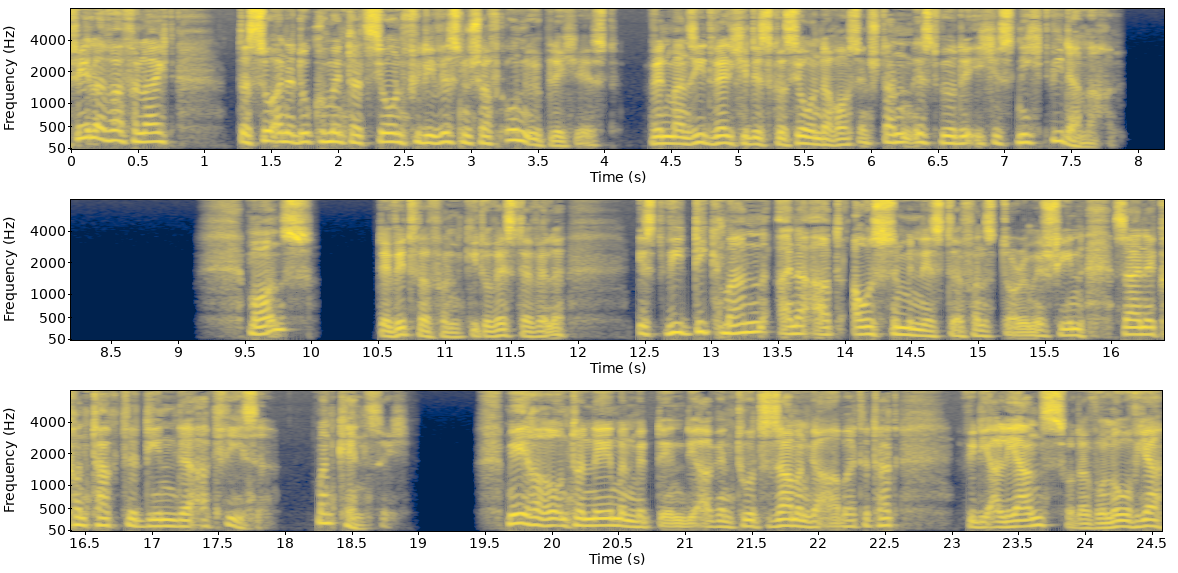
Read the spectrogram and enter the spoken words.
Fehler war vielleicht, dass so eine Dokumentation für die Wissenschaft unüblich ist. Wenn man sieht, welche Diskussion daraus entstanden ist, würde ich es nicht wieder machen. Mons, der Witwer von Guido Westerwelle, ist wie Dickmann eine Art Außenminister von Story Machine, seine Kontakte dienen der Akquise. Man kennt sich. Mehrere Unternehmen, mit denen die Agentur zusammengearbeitet hat, wie die Allianz oder Vonovia,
